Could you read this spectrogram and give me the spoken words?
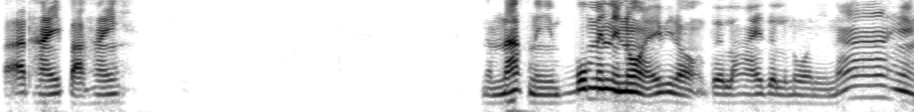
ผาอัดไหปากไหน้ำหนักนี่บ่แม่นน้อยๆพี่น้องแต่ละไหแต่ละหน่วยนี่น่าแห้ง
